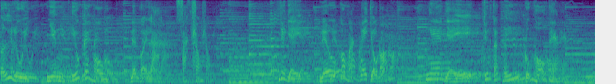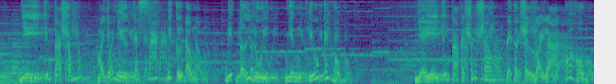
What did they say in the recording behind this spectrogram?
Tới lui nhưng thiếu cái hồn Nên gọi là xác sống. Như vậy, Nếu có mặt ngay chỗ đó, Nghe vậy chúng ta thấy cũng hổ thẹn. Vì chúng ta sống Mà giống như cái xác biết cử động, biết tới lui nhưng thiếu cái hồn. Vậy chúng ta phải sống sao để thật sự gọi là có hồn?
